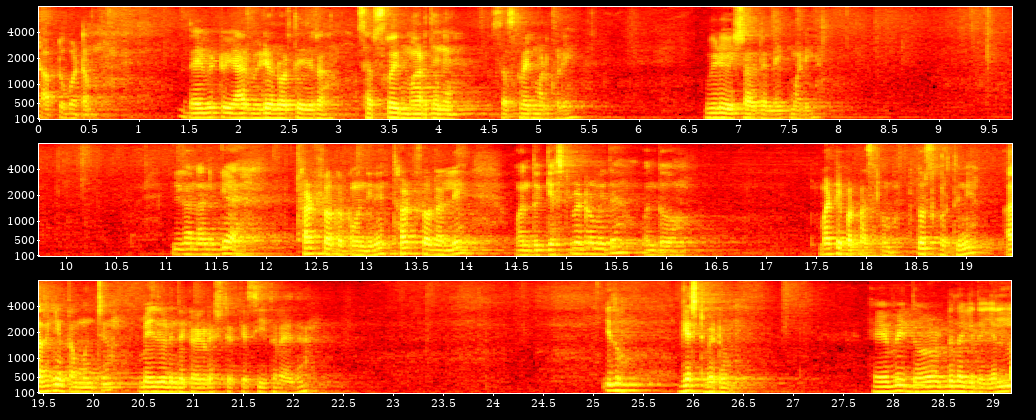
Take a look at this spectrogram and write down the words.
ಟಾಪ್ ಟು ಬಾಟಮ್ ದಯವಿಟ್ಟು ಯಾರು ವೀಡಿಯೋ ನೋಡ್ತಾ ಇದ್ದೀರಾ ಸಬ್ಸ್ಕ್ರೈಬ್ ಮಾಡ್ತೇನೆ. ಸಬ್ಸ್ಕ್ರೈಬ್ ಮಾಡ್ಕೊಳ್ಳಿ. ವಿಡಿಯೋ ಇಷ್ಟ ಆದರೆ ಲೈಕ್ ಮಾಡಿ. ಈಗ ನನಗೆ ಥರ್ಡ್ ಫ್ಲೋರ್ ಕರ್ಕೊಂಬಂದಿನಿ ಥರ್ಡ್ ಫ್ಲೋರಲ್ಲಿ ಒಂದು ಗೆಸ್ಟ್ ಬೆಡ್ರೂಮ್ ಇದೆ, ಒಂದು ಮಲ್ಟಿಪರ್ಪಸ್ ರೂಮ್ ತೋರಿಸ್ಕೊಡ್ತೀನಿ. ಅದಕ್ಕಿಂತ ಮುಂಚೆ ಮೇಲ್ಗಡೆಯಿಂದ ಕೆಳಗಡೆ ಸ್ಟೇರ್ಕೇಸ್ ಈ ಥರ ಇದೆ. ಇದು ಗೆಸ್ಟ್ ಬೆಡ್ರೂಮ್ ಹೆವಿ ದೊಡ್ಡದಾಗಿದೆ. ಎಲ್ಲ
